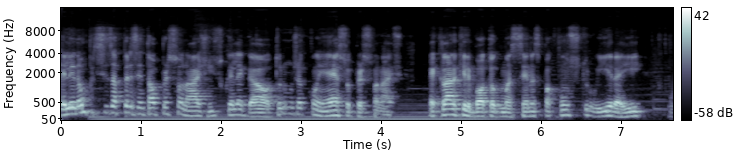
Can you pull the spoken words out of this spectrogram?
ele não precisa apresentar o personagem, isso que é legal, todo mundo já conhece o personagem. É claro que ele bota algumas cenas para construir aí o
